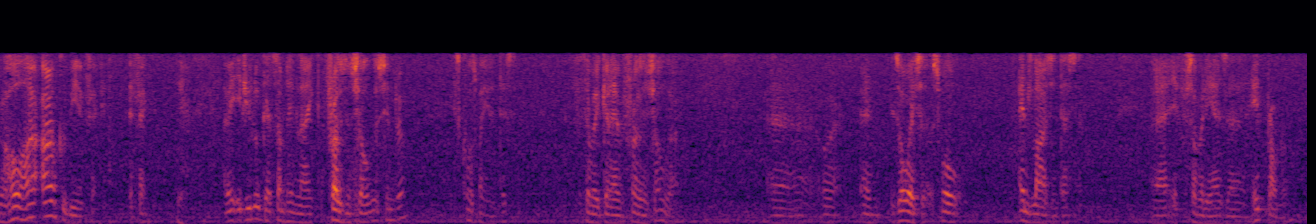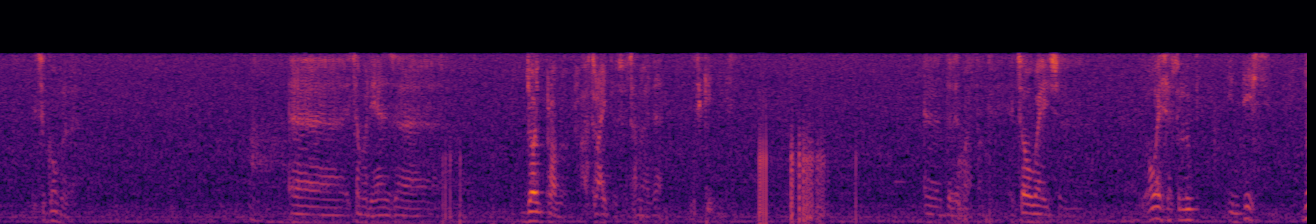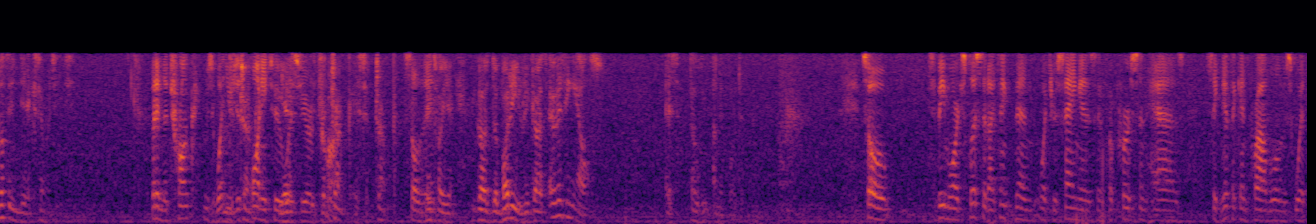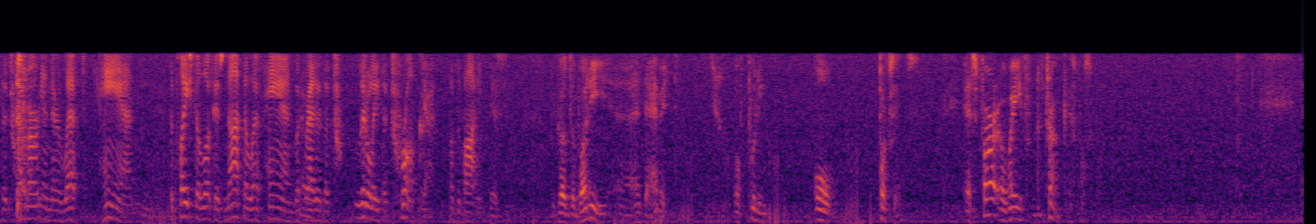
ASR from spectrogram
your whole arm could be infected. Affected. I mean, if you look at something like frozen shoulder syndrome, it's caused by your intestine. Somebody can have a frozen shoulder, uh, or and it's always a small and large intestine. Uh, if somebody has a hip problem, it's a gallbladder. Uh, if somebody has a joint problem, arthritis or something like that, it's kidneys. Uh, is malfunctioning. It's always uh, you always have to look in this, not in the extremities. But in the trunk was what In you the just trunk. pointed to yes, was your it's trunk. a trunk. It's a trunk. So the, That's why you, because the body regards everything else as totally unimportant. So, to be more explicit, I think then what you're saying is if a person has significant problems with a tremor in their left hand, the place to look is not the left hand, but No. rather the tr- literally the trunk Yeah. of the body. Yes, because the body uh, has the habit of putting all toxins as far away from the trunk as possible,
